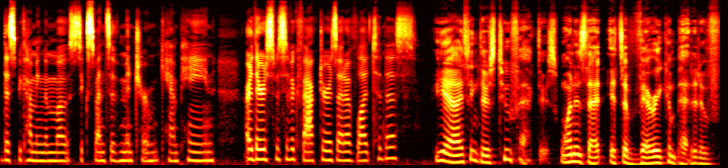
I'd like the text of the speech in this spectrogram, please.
this becoming the most expensive midterm campaign? Are there specific factors that have led to this? Yeah, I think there's two factors. One is that it's a very competitive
